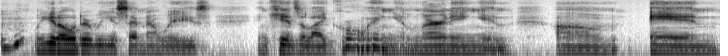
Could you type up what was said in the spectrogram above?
Mhm. we get older we get set in our ways and kids are like growing and learning and um and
